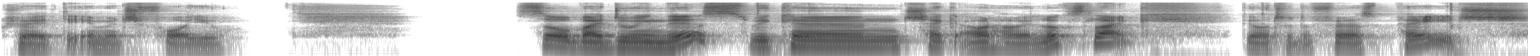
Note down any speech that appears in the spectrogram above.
create the image for you. So by doing this, we can check out how it looks like. Go to the first page.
